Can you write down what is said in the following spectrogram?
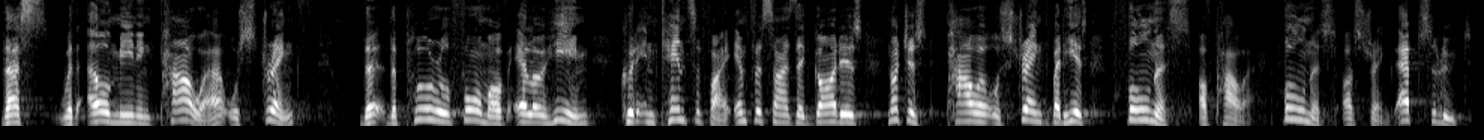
Thus, with El meaning power or strength, the, the plural form of Elohim could intensify, emphasize that God is not just power or strength, but He is fullness of power, fullness of strength, absolute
